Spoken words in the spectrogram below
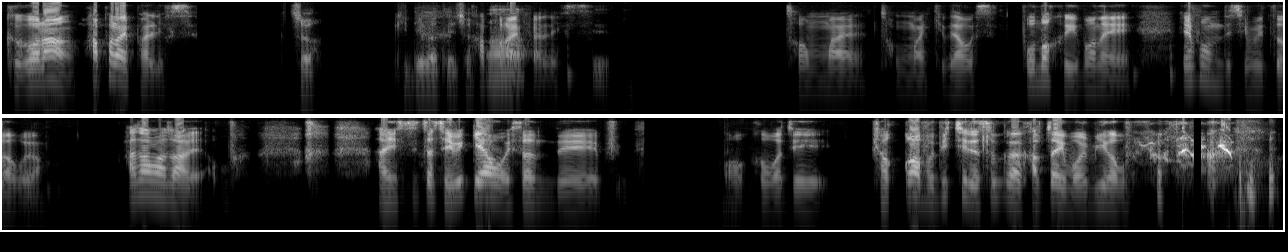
그거랑 Half-Life Alyx, 그쵸 기대가 되죠 Half-Life 아, Alyx 예. 정말 정말 기대하고 있어요. Boneworks 이번에 해보는데 재밌더라고요. 하자마자 아니 진짜 재밌게 하고 있었는데 어 그거 뭐지? 벽과 부딪히는 순간 갑자기 멀미가 몰려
